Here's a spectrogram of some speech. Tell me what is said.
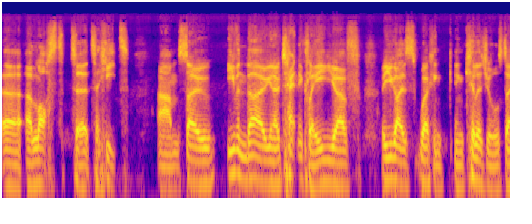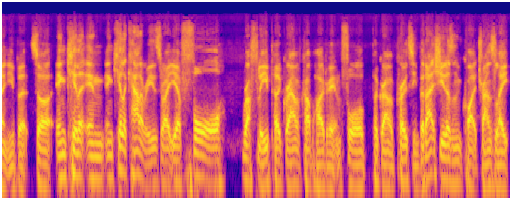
uh, are lost to to heat. Um, so even though you know technically you have you guys working in kilojoules, don't you? But so in kilo in, in kilocalories, right? You have four roughly per gram of carbohydrate and four per gram of protein. But actually, it doesn't quite translate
